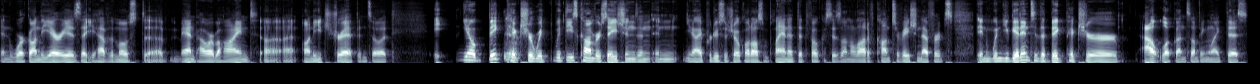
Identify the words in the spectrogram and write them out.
and work on the areas that you have the most uh, manpower behind uh, on each trip. And so it, you know, big yeah. picture with with these conversations, and and you know, I produce a show called Awesome Planet that focuses on a lot of conservation efforts. And when you get into the big picture outlook on something like this,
